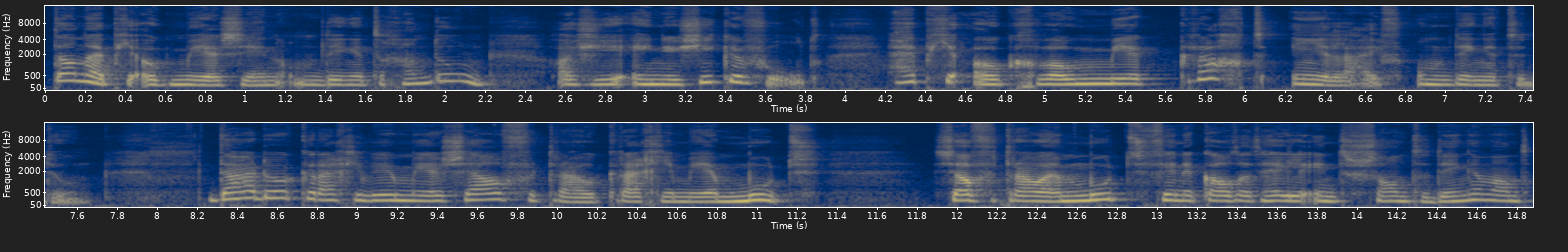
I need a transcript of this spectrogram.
dan heb je ook meer zin om dingen te gaan doen. Als je je energieker voelt, heb je ook gewoon meer kracht in je lijf om dingen te doen. Daardoor krijg je weer meer zelfvertrouwen, krijg je meer moed. Zelfvertrouwen en moed vind ik altijd hele interessante dingen, want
